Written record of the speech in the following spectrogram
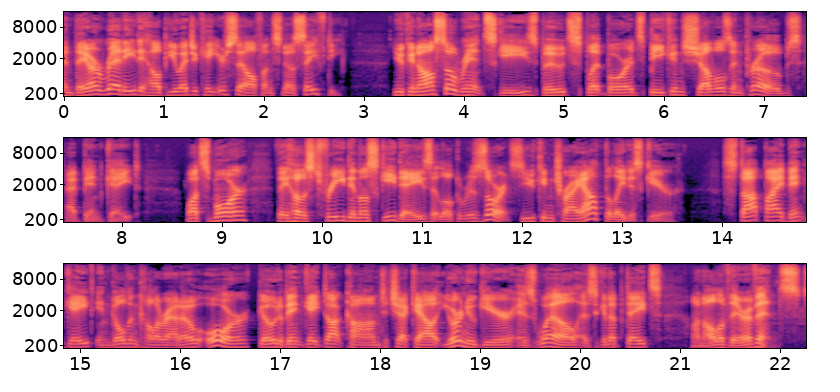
and they are ready to help you educate yourself on snow safety. You can also rent skis, boots, splitboards, beacons, shovels, and probes at Bentgate. What's more, they host free demo ski days at local resorts so you can try out the latest gear. Stop by Bentgate in Golden, Colorado, or go to bentgate.com to check out your new gear as well as to get updates on all of their events.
